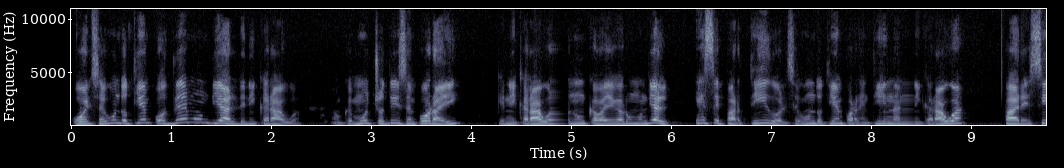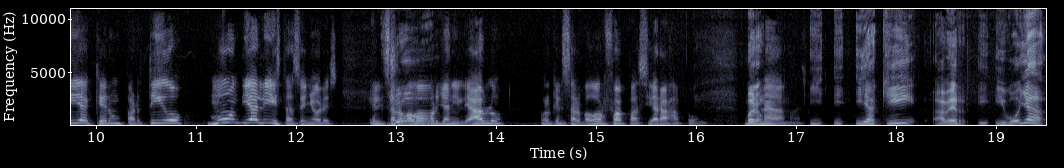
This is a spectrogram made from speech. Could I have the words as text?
o el segundo tiempo de mundial de Nicaragua, aunque muchos dicen por ahí que Nicaragua nunca va a llegar a un mundial. Ese partido, el segundo tiempo Argentina-Nicaragua, parecía que era un partido mundialista, señores. El Salvador ya ni le hablo, porque El Salvador fue a pasear a Japón. Bueno, nada más. Y, y- y aquí, a ver, y, y voy a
